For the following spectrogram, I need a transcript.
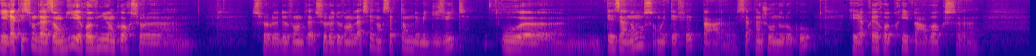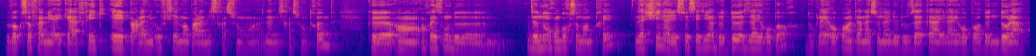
Et la question de la Zambie est revenue encore sur le, devant, de la, scène en septembre 2018, où euh, des annonces ont été faites par certains journaux locaux et après repris par Vox, Vox of America Afrique et par officiellement par l'administration Trump, que en raison de, de non-remboursement de prêts, la Chine allait se saisir de deux aéroports, donc l'aéroport international de Lusaka et l'aéroport de Ndola,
